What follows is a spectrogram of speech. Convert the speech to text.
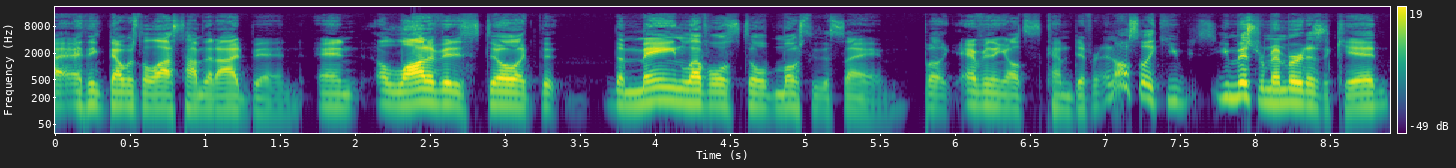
I, I think that was the last time that I'd been, and a lot of it is still like the the main level is still mostly the same, but like everything else is kind of different. And also, like you you misremember it as a kid.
